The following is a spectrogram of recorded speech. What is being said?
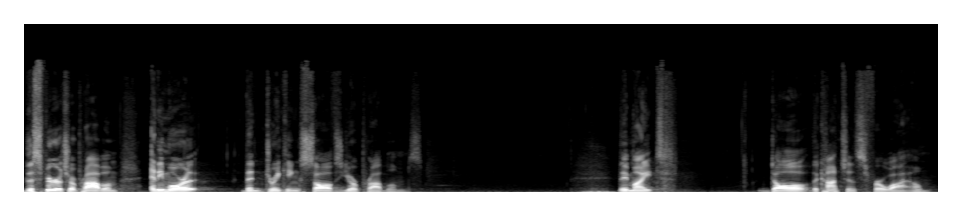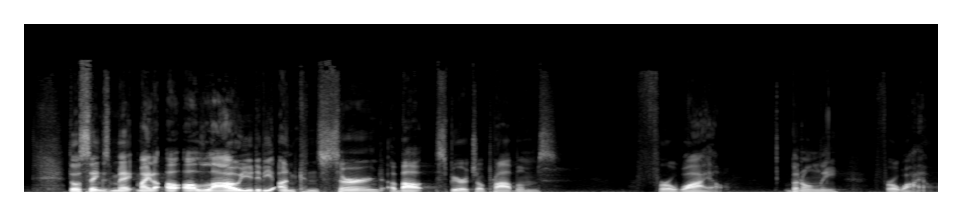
the spiritual problem any more than drinking solves your problems. They might dull the conscience for a while. Those things may, might a- allow you to be unconcerned about spiritual problems for a while, but only for a while.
